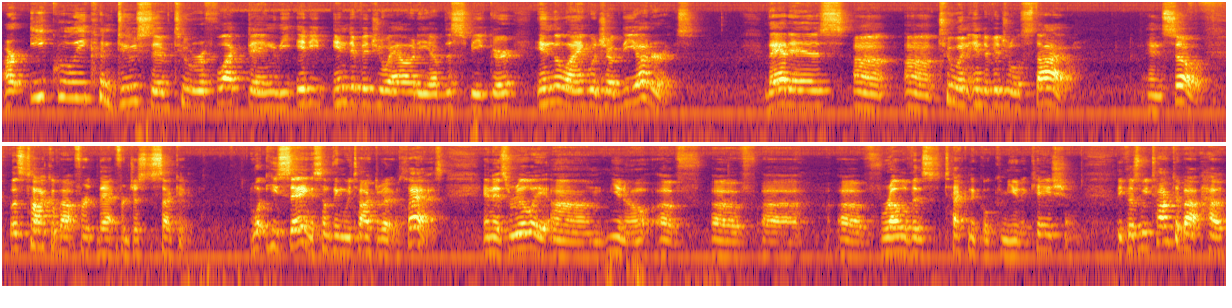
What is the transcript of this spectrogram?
are equally conducive to reflecting the individuality of the speaker in the language of the utterance. That is, uh, uh, to an individual style. And so, let's talk about for that for just a second. What he's saying is something we talked about in class, and it's really, um, you know, of, of, uh, of relevance to technical communication because we talked about how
